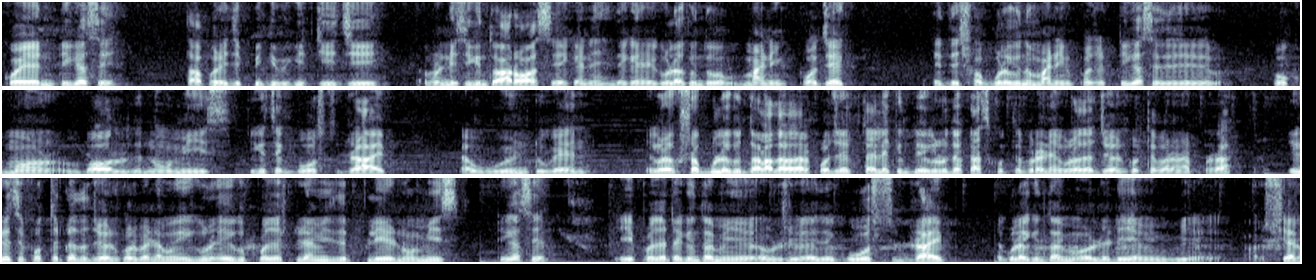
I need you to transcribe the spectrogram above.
কয়েন ঠিক আছে? তারপরে এই যে পিকি পিকি টিজি তারপরে নিচে কিন্তু আরও আছে এখানে। দেখেন, এগুলো কিন্তু মাইনিং প্রজেক্ট এতে সবগুলো কিন্তু মাইনিং প্রজেক্ট ঠিক আছে? যে পোকমর বল নোমিস ঠিক আছে? গোস্ট ড্রাইভ উইন টুগেন এগুলো সবগুলো কিন্তু আলাদা আলাদা প্রজেক্ট তাহলে কিন্তু এগুলোতে কাজ করতে পারেন, এগুলোতে জয়েন করতে পারেন আপনারা। ঠিক আছে? প্রত্যেকটাতে জয়েন করবেন এবং এইগুলো এই প্রজেক্টটি আমি যে প্লে নোমিস ঠিক আছে? এই প্রজেক্টটা কিন্তু আমি যে গোস্ট ড্রাইভ এগুলো কিন্তু আমি অলরেডি আমি শেয়ার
